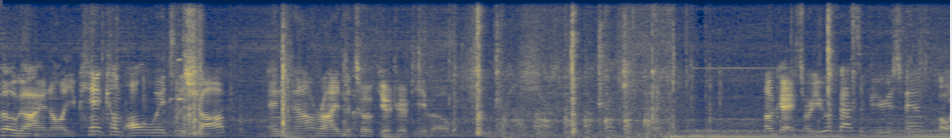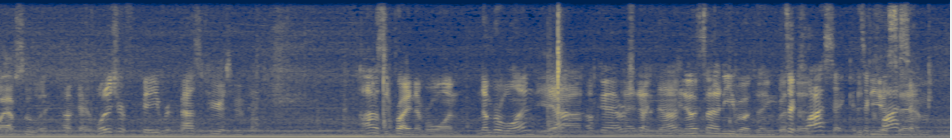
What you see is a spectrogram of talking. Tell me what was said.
Evo guy and all, you can't come all the way to the shop and not ride in the Tokyo Drift Evo. Okay, so are you a Fast and Furious fan? oh, absolutely. Okay, what is your favorite Fast and Furious movie? Honestly, probably number one. Number one? Yeah. Okay, I respect know, that. You know, it's not an Evo thing, but it's a the- classic. It's the a classic. DSM.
